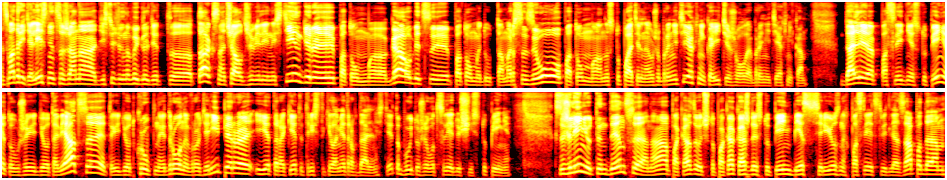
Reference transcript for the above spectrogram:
Смотрите, лестница же, она действительно выглядит э, так. Сначала джавелины стингеры, потом э, гаубицы, потом идут там РСЗО, потом э, наступательная уже бронетехника и тяжелая бронетехника. Далее последняя ступень, это уже идет авиация, это идет крупные дроны вроде Риппера, и это ракеты 300 километров дальности. Это будет уже вот следующие ступени. К сожалению, тенденция, она показывает, что пока каждая ступень без серьезных последствий для Запада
